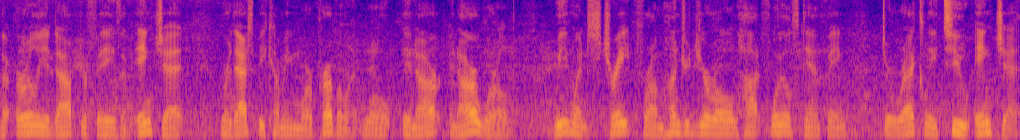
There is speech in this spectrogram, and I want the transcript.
the early adopter phase of inkjet, where that's becoming more prevalent. Well, in our in our world, we went straight from 100-year-old hot foil stamping directly to inkjet.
